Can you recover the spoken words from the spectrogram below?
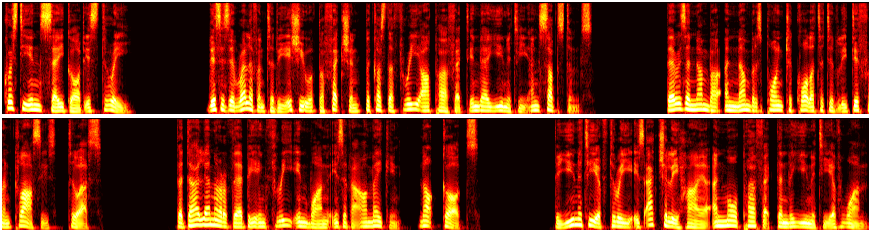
Christians say God is three. This is irrelevant to the issue of perfection because the three are perfect in their unity and substance. There is a number, and numbers point to qualitatively different classes, to us. The dilemma of there being three in one is of our making, not God's. The unity of three is actually higher and more perfect than the unity of one.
